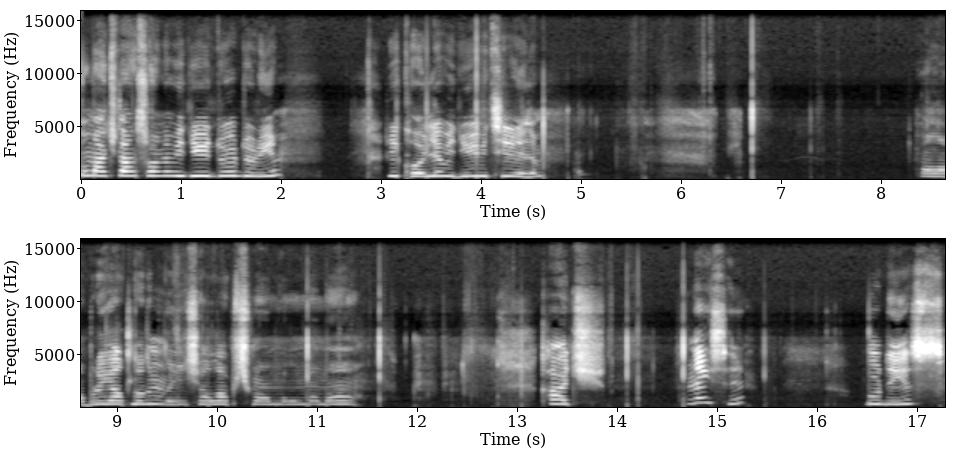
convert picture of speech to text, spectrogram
Bu maçtan sonra videoyu durdurayım. Rico ile videoyu bitirelim. Valla buraya atladım da inşallah pişman olmam ha. Kaç. Neyse. Buradayız.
